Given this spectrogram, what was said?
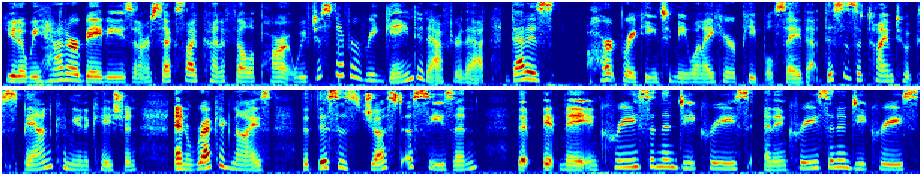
you know, we had our babies and our sex life kind of fell apart. We've just never regained it after that. That is heartbreaking to me when I hear people say that. This is a time to expand communication and recognize that this is just a season, that it may increase and then decrease and increase and then decrease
